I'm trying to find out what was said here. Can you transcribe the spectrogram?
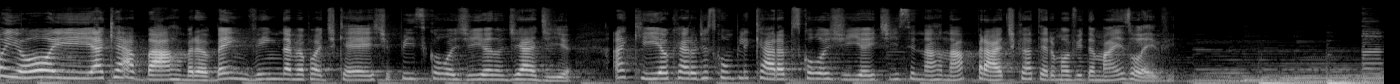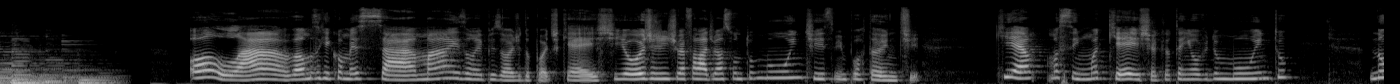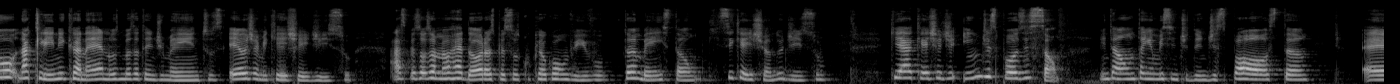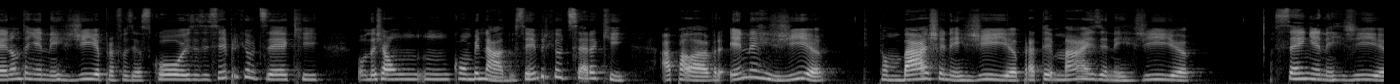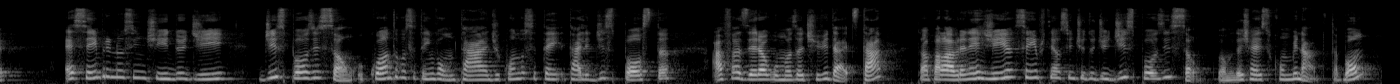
Oi, oi! Aqui é a Bárbara. Bem-vinda ao meu podcast Psicologia no Dia a Dia. Aqui eu quero descomplicar a psicologia e te ensinar na prática a ter uma vida mais leve. Olá! Vamos aqui começar mais um episódio do podcast e hoje a gente vai falar de um assunto muitíssimo importante, que é assim, uma queixa que eu tenho ouvido muito no, na clínica, né, nos meus atendimentos, eu já me queixei disso. As pessoas ao meu redor, as pessoas com quem eu convivo, também estão se queixando disso, que é a queixa de indisposição. Então, tenho me sentido indisposta, é, não tenho energia para fazer as coisas, e sempre que eu dizer aqui, vamos deixar um, um combinado, sempre que eu disser aqui a palavra energia, então baixa energia, para ter mais energia, sem energia, é sempre no sentido de disposição, o quanto você tem vontade, o quanto você está ali disposta a fazer algumas atividades, tá? Então a palavra energia sempre tem o sentido de disposição. Vamos deixar isso combinado, tá bom?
